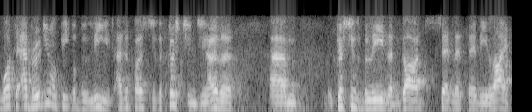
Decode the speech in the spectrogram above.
what the Aboriginal people believed as opposed to the Christians. You know, the, um, the Christians believe that God said, "Let there be light,"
